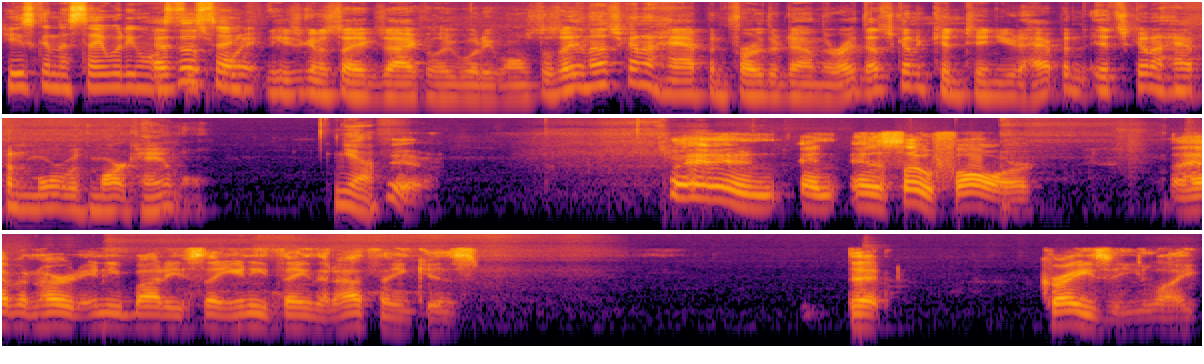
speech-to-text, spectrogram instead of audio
He's going to say what he wants to say. At this to say. point, he's going to say exactly what he wants to say, and that's going to happen further down the road. That's going to continue to happen. It's going to happen more with Mark Hamill. yeah. Yeah. And, and and so far, I haven't heard anybody say anything that I think is that crazy. Like,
